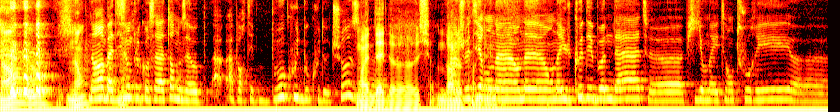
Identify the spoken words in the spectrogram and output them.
Non, non, non. Non, bah disons que le conservatoire nous a apporté beaucoup, beaucoup d'autres choses. Ouais, Euh, d'aide euh, sur- dans enfin, le je veux dire, on a, on, a, on a eu que des bonnes dates, euh, puis on a été entouré, euh,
